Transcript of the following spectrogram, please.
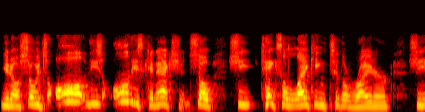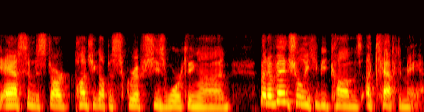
You know, so it's all these all these connections. So she takes a liking to the writer. She asks him to start punching up a script she's working on, but eventually he becomes a kept man.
